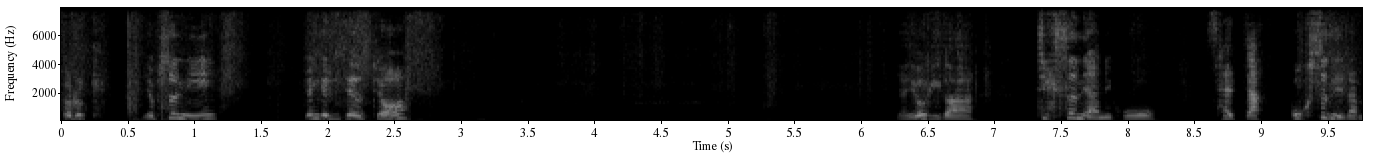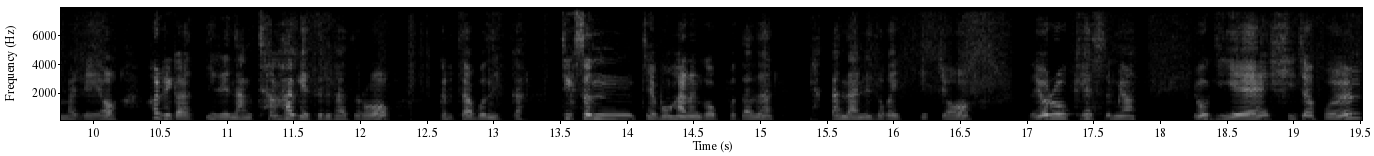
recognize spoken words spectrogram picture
이렇게 옆선이 연결이 되었죠. 자, 여기가 직선이 아니고 살짝 곡선이란 말이에요. 허리가 이래 낭창하게 들어가도록 그렇다 보니까 직선 재봉하는 것보다는 약간 난이도가 있겠죠. 이렇게 했으면 여기에 시접을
